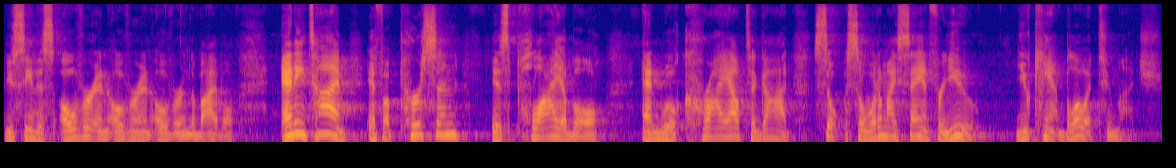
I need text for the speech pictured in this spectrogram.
You see this over and over and over in the Bible. Anytime, if a person is pliable and will cry out to God. So, so what am I saying for you? You can't blow it too much.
